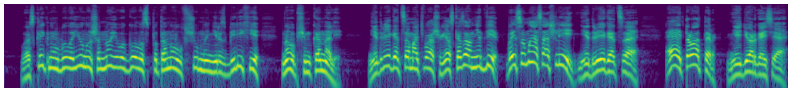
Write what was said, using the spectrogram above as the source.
— воскликнул было юноша, но его голос потонул в шумной неразберихе на общем канале. «Не двигаться, мать вашу! Я сказал, не дви... Вы с ума сошли! Не двигаться! Эй, Троттер, не дергайся!»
